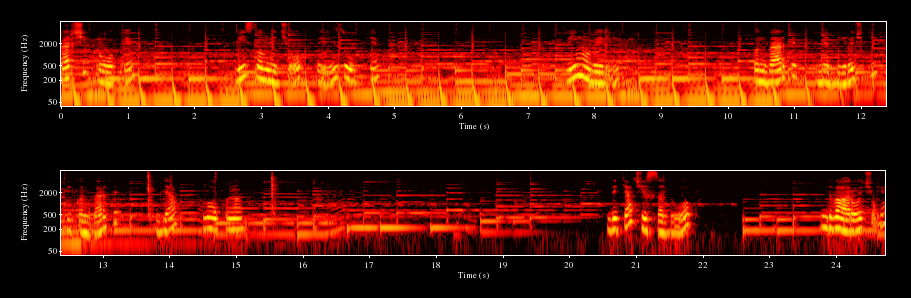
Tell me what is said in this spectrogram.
перші кроки, твій словничок, твої зубки. Твій новий рік, конвертик для бірочки і конвертик для локона. Дитячий садок, два рочки,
